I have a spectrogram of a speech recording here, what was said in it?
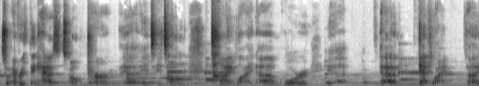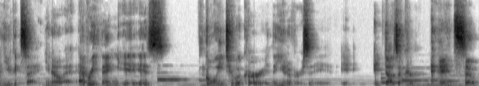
So everything has its own term, uh, its its own timeline um, or uh, um, deadline. Uh, you could say, you know, everything is going to occur in the universe. It, it, it does occur. And so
